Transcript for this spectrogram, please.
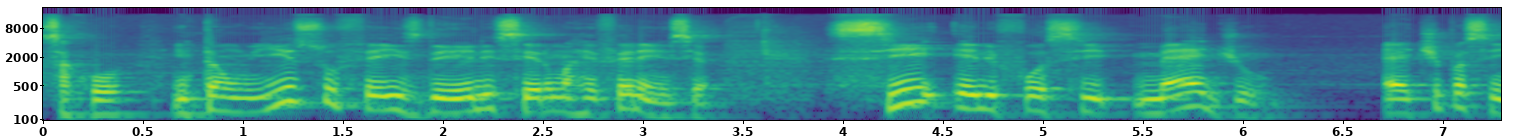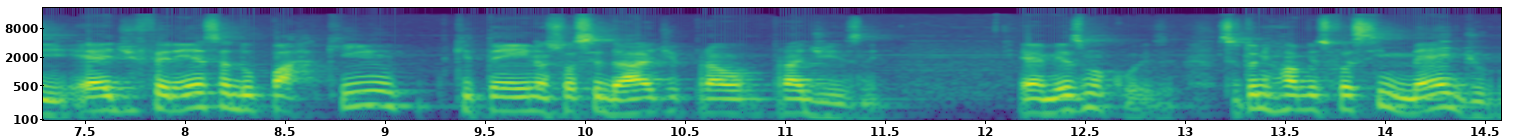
Sacou? Então isso fez dele ser uma referência. Se ele fosse médio, é tipo assim, é a diferença do parquinho que tem na sua cidade para a Disney. É a mesma coisa. Se Tony Robbins fosse médio,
